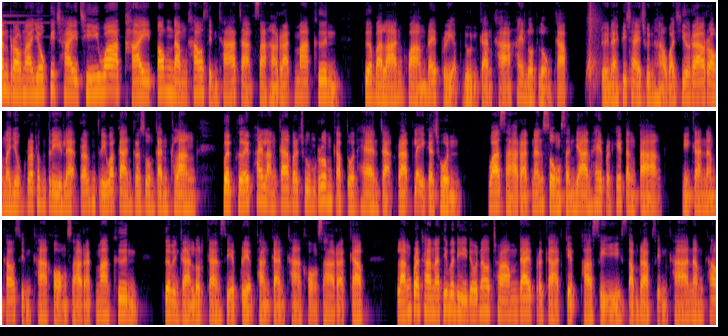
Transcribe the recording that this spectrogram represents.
ท่านรองนายกพิชัยชี้ว่าไทยต้องนำเข้าสินค้าจากสหรัฐมากขึ้น เพื่อบาลานซ์ความได้เปรียบดุลการค้าให้ลดลงครับ โดยนายพิชัยชุนหาวชิระรองนายกรัฐมนตรีและรัฐมนตรีว่าการกระทรวงการคลัง เปิดเผยภายหลังการประชุมร่วมกับตัวแทนจากรัฐและเอกชน ว่าสหรัฐนั้นส่งสัญญาณให้ประเทศต่างๆ มีการนำเข้าสินค้าของสหรัฐมากขึ้น เพื่อเป็นการลดการเสียเปรียบทางการค้าของสหรัฐครับหลังประธานาธิบดีโดนัลด์ทรัมป์ได้ประกาศเก็บภาษีสำหรับสินค้านำเข้า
